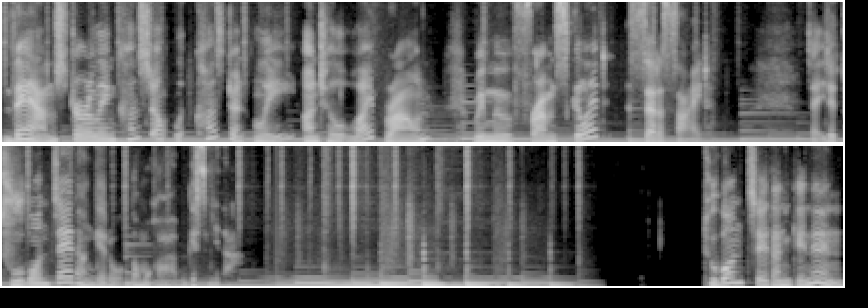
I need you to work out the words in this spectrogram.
Then stirring constantly, constantly until light brown. Remove from skillet, set aside. 자, 이제 두 번째 단계로 넘어가 보겠습니다. 두 번째 단계는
